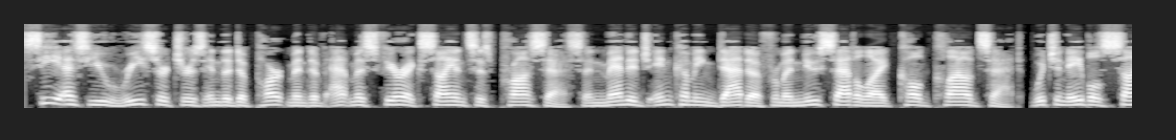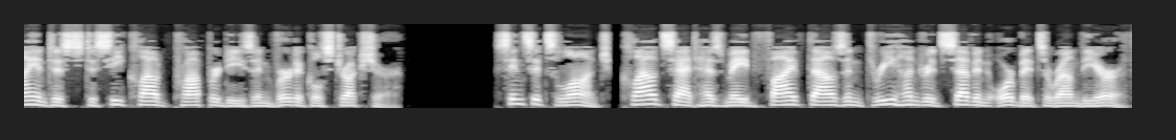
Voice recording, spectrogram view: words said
CSU researchers in the Department of Atmospheric Sciences process and manage incoming data from a new satellite called CloudSat, which enables scientists to see cloud properties and vertical structure. Since its launch, CloudSat has made 5,307 orbits around the Earth.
